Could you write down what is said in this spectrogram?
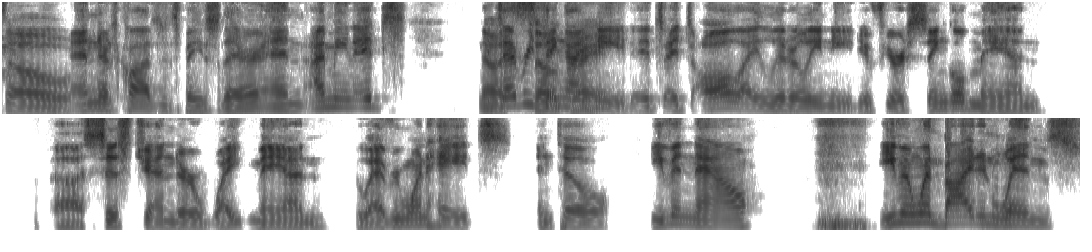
So And there's closet space there, and I mean it's no, it's, so everything I need. It's it's all I literally need. If you're a single man, uh, cisgender white man who everyone hates until even now, even when Biden wins,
